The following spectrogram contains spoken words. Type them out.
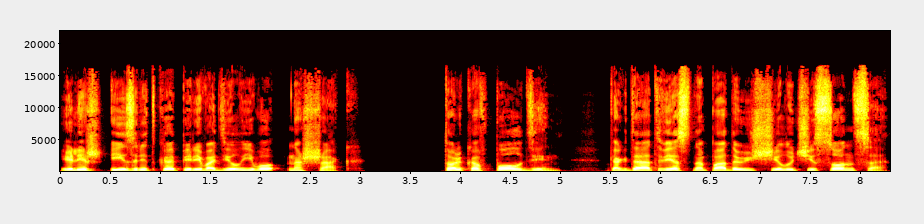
и лишь изредка переводил его на шаг. Только в полдень, когда отвесно падающие лучи солнца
